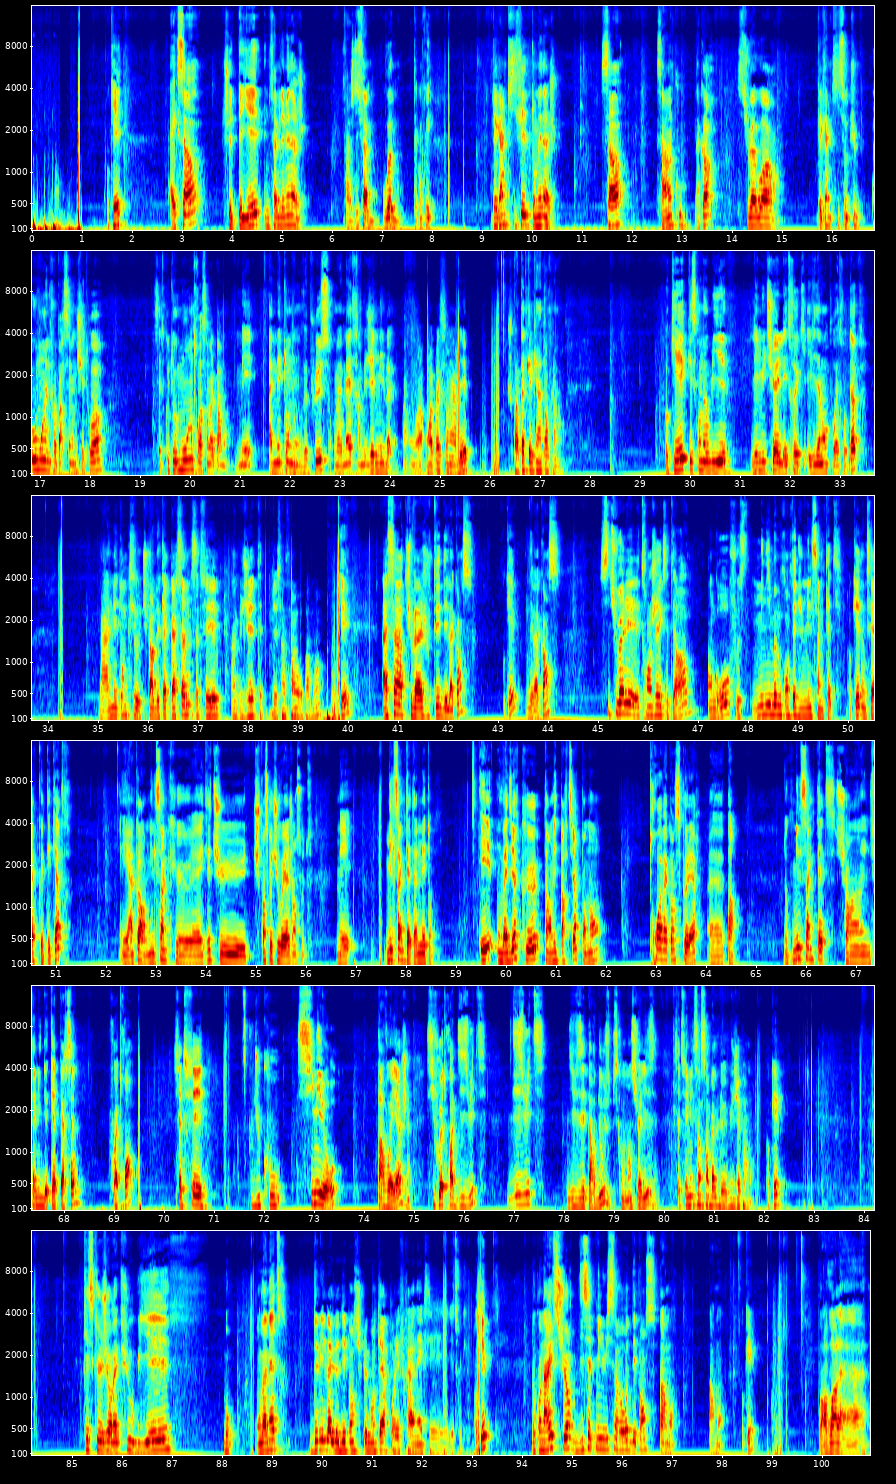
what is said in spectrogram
Ok? Avec ça, tu veux te payer une femme de ménage. Enfin, je dis femme ou homme, t'as compris? Quelqu'un qui fait ton ménage. Ça, ça a un coût, d'accord? Si tu veux avoir quelqu'un qui s'occupe au moins une fois par semaine chez toi, ça te coûte au moins 300 balles par mois. Mais admettons, nous, on veut plus, on va mettre un budget de 1000 balles. on, va, va pas s'emmerder. Je parle pas de quelqu'un à temps plein. Hein. Ok, qu'est-ce qu'on a oublié? Les mutuelles, les trucs, évidemment, pour être au top. Bah, admettons que tu parles de 4 personnes, ça te fait un budget de 500 euros par mois. Ok. À ça, tu vas ajouter des vacances. Ok Des vacances. Si tu veux aller à l'étranger, etc., en gros, faut minimum compter du 1005 têtes. Ok Donc, c'est-à-dire que t'es 4. Et encore, 1005, euh, la tu, je pense que tu voyages en soute. Mais 1005 têtes, admettons. Et on va dire que tu as envie de partir pendant 3 vacances scolaires euh, par an. Donc 1005 têtes sur une famille de 4 personnes, x 3, ça te fait du coup 6000 euros par voyage. 6 x 3, 18. 18 divisé par 12, puisqu'on mensualise, ça te fait 1500 balles de budget par mois. Ok? Qu'est-ce que j'aurais pu oublier? Bon, on va mettre 2000 balles de dépenses supplémentaires pour les frais annexes et les trucs. Ok? Donc on arrive sur 17 800 euros de dépenses par mois. Par mois. Ok? Pour avoir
